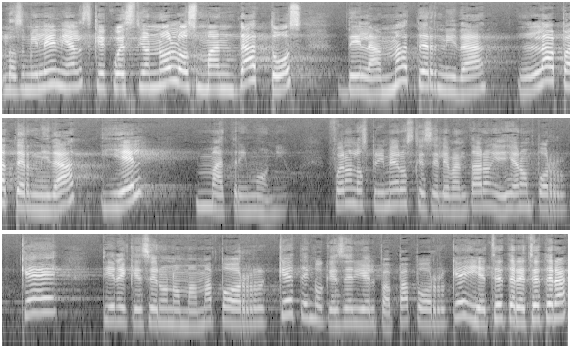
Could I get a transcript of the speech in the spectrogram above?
los millennials, que cuestionó los mandatos de la maternidad, la paternidad y el matrimonio. Fueron los primeros que se levantaron y dijeron, ¿por qué? Tiene que ser uno mamá, ¿por qué tengo que ser yo el papá? ¿Por qué? Y etcétera, etcétera.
